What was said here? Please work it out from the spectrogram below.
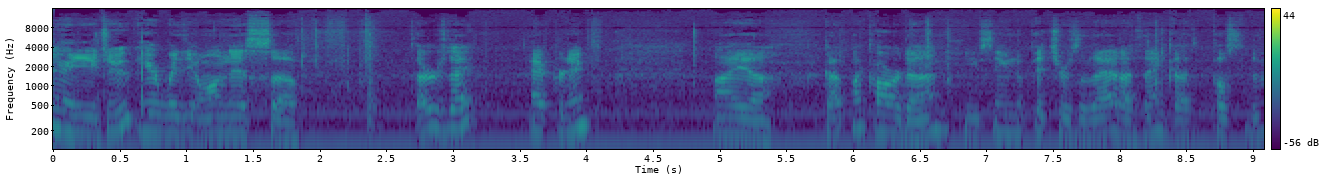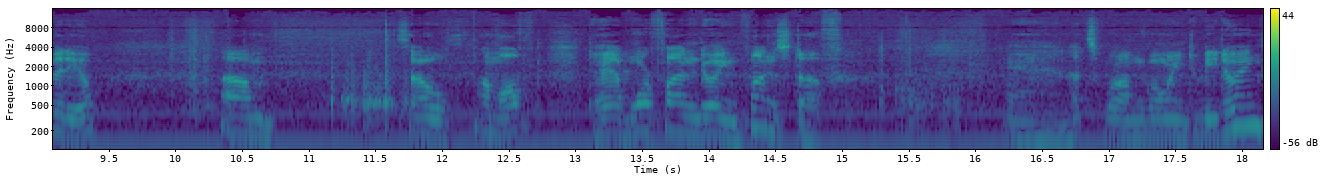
afternoon, YouTube. Here with you on this uh, Thursday afternoon. I uh, got my car done. You've seen the pictures of that, I think. I posted the video. Um, so I'm off to have more fun doing fun stuff. And that's what I'm going to be doing.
